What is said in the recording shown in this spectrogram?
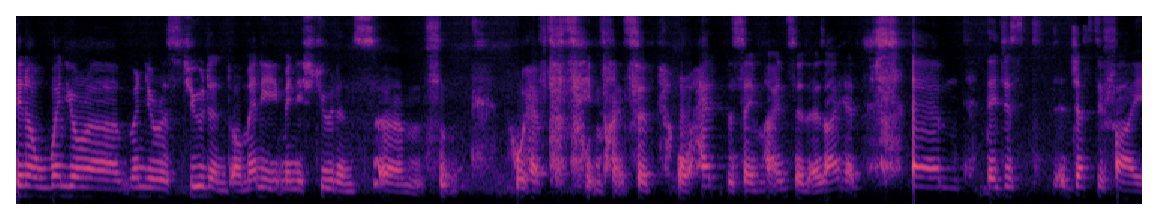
you know when you're a, when you're a student or many many students um, who have the same mindset or had the same mindset as I had they just justify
